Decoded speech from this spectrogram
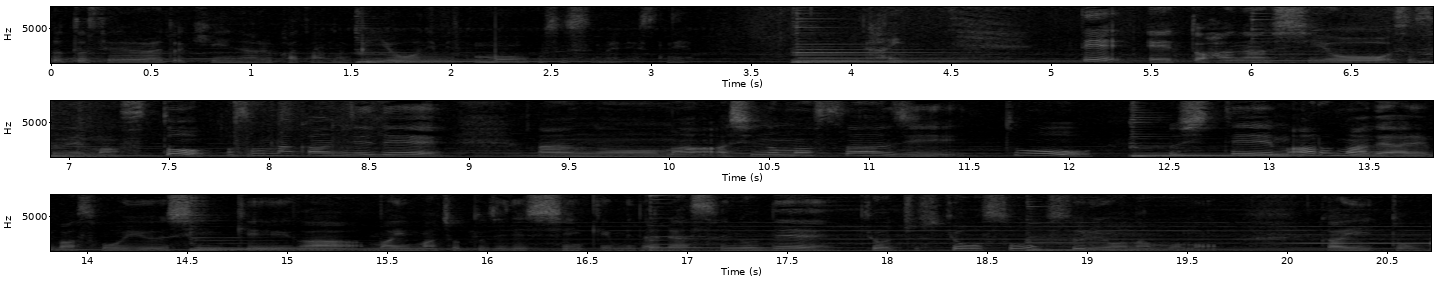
ちょっとセルライト気になる方の美容にもおすすめですね。はい、で、えーと、話を進めますとそんな感じであの、まあ、足のマッサージとそして、ま、アロマであればそういう神経が、まあ、今ちょっと自律神経乱れやすいので強競争するようなものがいいと思い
